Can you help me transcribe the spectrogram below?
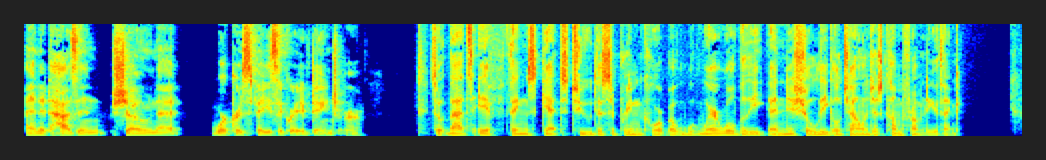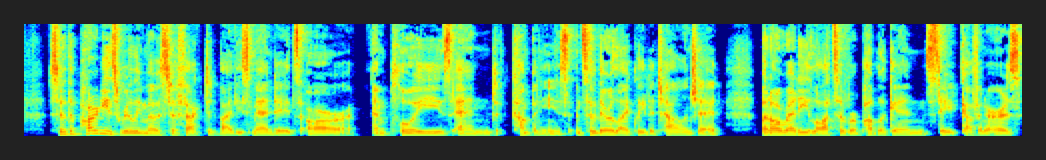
and it hasn't shown that workers face a grave danger. So that's if things get to the Supreme Court. But where will the initial legal challenges come from, do you think? So, the parties really most affected by these mandates are employees and companies. And so they're likely to challenge it. But already lots of Republican state governors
